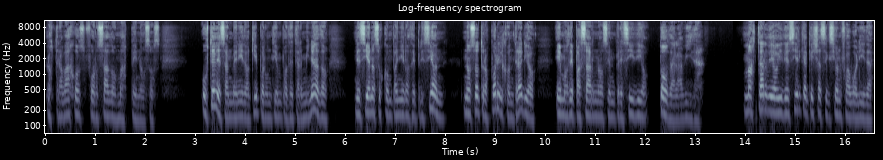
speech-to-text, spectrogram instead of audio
los trabajos forzados más penosos. Ustedes han venido aquí por un tiempo determinado, decían a sus compañeros de prisión. Nosotros, por el contrario, hemos de pasarnos en presidio toda la vida. Más tarde oí decir que aquella sección fue abolida.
